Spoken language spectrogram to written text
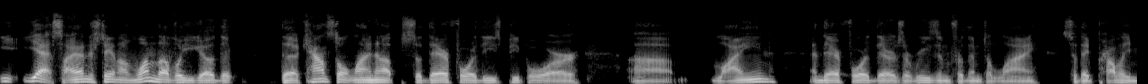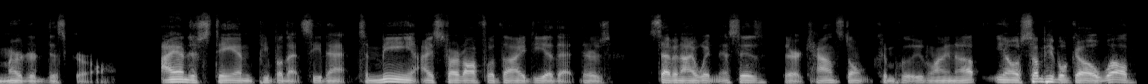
y- yes i understand on one level you go that the accounts don't line up so therefore these people are uh, lying and therefore there's a reason for them to lie so they probably murdered this girl. I understand people that see that. To me i start off with the idea that there's seven eyewitnesses their accounts don't completely line up. You know some people go well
